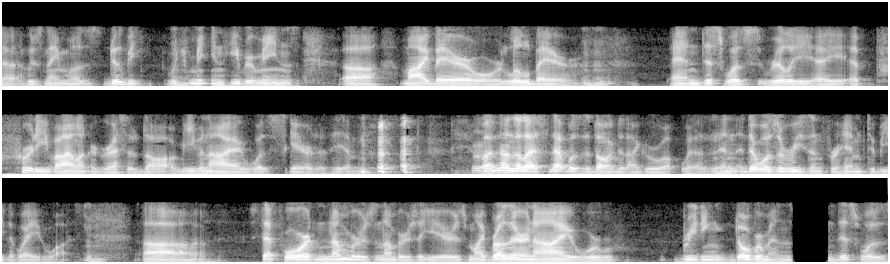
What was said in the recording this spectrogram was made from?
uh, whose name was Doobie, which Mhm. me- in Hebrew means uh, my bear or little bear. Mhm. And this was really a, a pretty violent, aggressive dog. Even I was scared of him. But nonetheless, that was the dog that I grew up with, Mhm. and there was a reason for him to be the way he was. Mhm. Uh, step forward numbers and numbers of years, my brother and I were breeding Dobermans. This was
